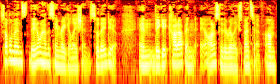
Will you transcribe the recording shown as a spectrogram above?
Supplements, they don't have the same regulations, so they do, and they get caught up. And honestly, they're really expensive. Um,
